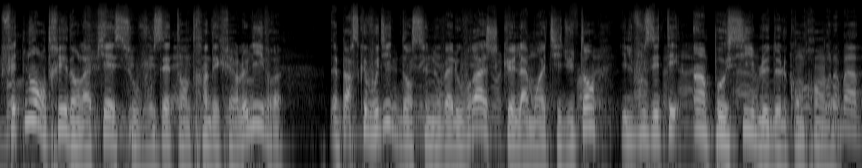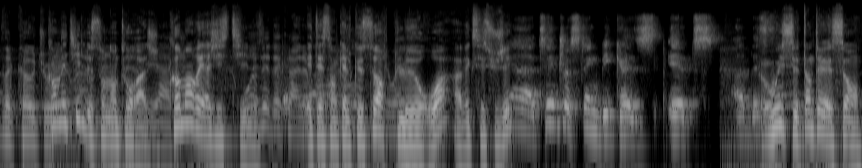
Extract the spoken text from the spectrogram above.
Faites-nous entrer dans la pièce où vous êtes en train d'écrire le livre. Parce que vous dites dans ce nouvel ouvrage que la moitié du temps, il vous était impossible de le comprendre. Qu'en est-il de son entourage? Comment réagissent-ils? Était-ce en quelque sorte le roi avec ces sujets? Oui, c'est intéressant,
